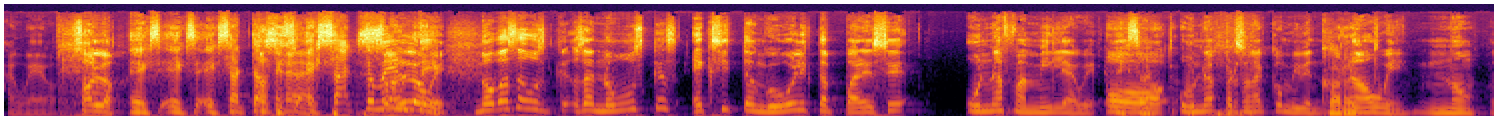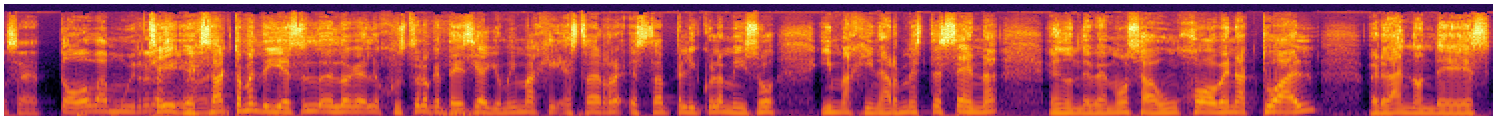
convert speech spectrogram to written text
A huevo. Solo. exactamente. exactamente. Solo, No vas a buscar, o sea, no buscas éxito en Google y te aparece una familia, güey. O una persona conviviendo. No, güey. No. O sea, todo va muy relacionado. Sí, exactamente. Y eso es justo lo que te decía. Yo me imagino, esta, esta película me hizo imaginarme esta escena en donde vemos a un joven actual, ¿verdad? En donde es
